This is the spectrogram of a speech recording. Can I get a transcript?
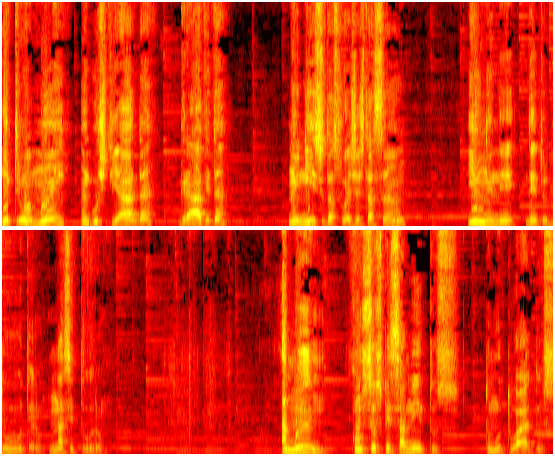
entre uma mãe angustiada, grávida, no início da sua gestação, e um nenê dentro do útero, um nascituro. A mãe, com seus pensamentos tumultuados,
